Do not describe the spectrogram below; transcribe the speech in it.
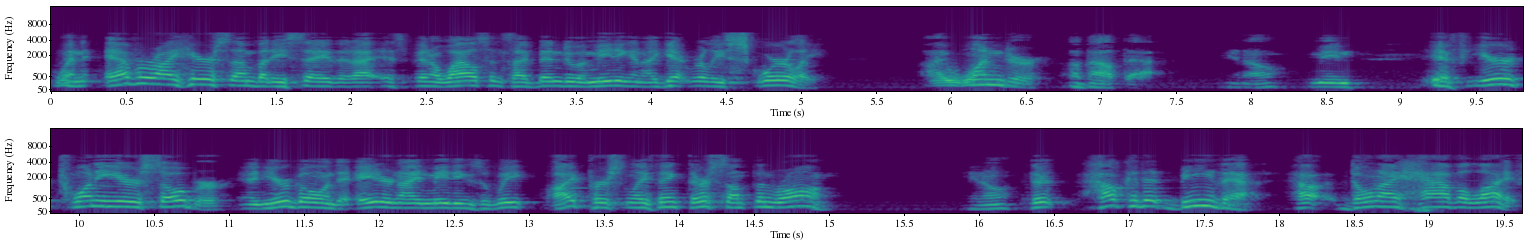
Whenever I hear somebody say that I, it's been a while since I've been to a meeting and I get really squirrely, I wonder about that. You know, I mean, if you're 20 years sober and you're going to eight or nine meetings a week, I personally think there's something wrong. You know, there, how could it be that? How, don't I have a life?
